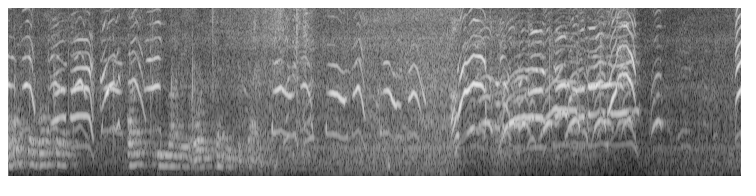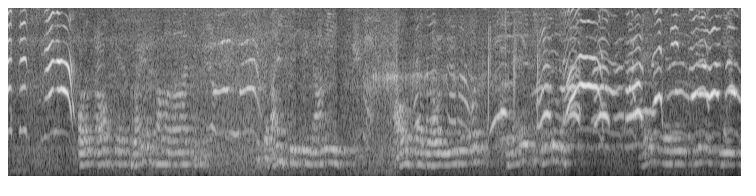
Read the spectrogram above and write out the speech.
hochgeworfen Thomas! und über den roten Teppich gezeigt. Und auch der zweite Kamerad greift sich den Dummy auf der blauen Linie und schnell, er den Ziel entgegen.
